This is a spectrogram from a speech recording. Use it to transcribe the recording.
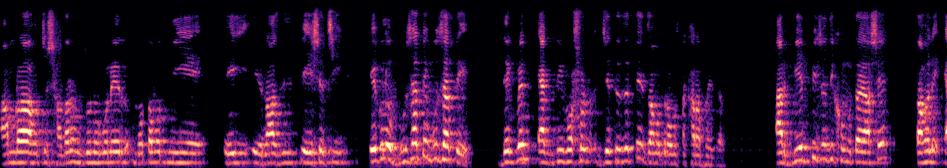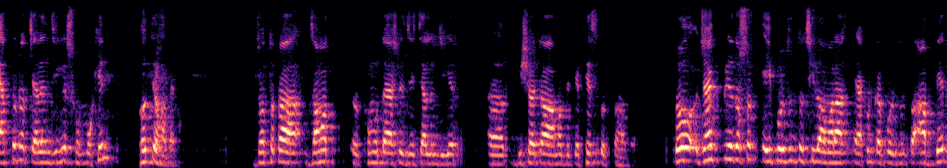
আমরা হচ্ছে সাধারণ জনগণের মতামত নিয়ে এই রাজনীতিতে এসেছি। এগুলো বুঝাতে বুঝাতে দেখবেন এক দুই বছর যেতে যেতে জামাতের অবস্থা খারাপ হয়ে যাবে। আর বিএনপি যদি ক্ষমতায় আসে, তাহলে এতটা চ্যালেঞ্জিং এর সম্মুখীন হতে হবে যতটা জামাত ক্ষমতায় আসলে যে চ্যালেঞ্জিং এর বিষয়টা আমাদেরকে ফেস করতে হবে। তো যাই হোক, প্রিয় দর্শক, এই পর্যন্ত ছিল আমার এখনকার পর্যন্ত আপডেট।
